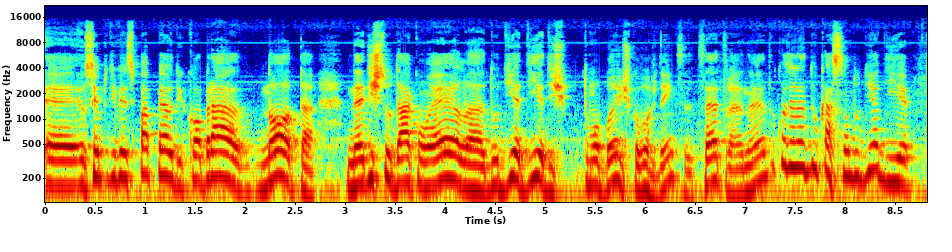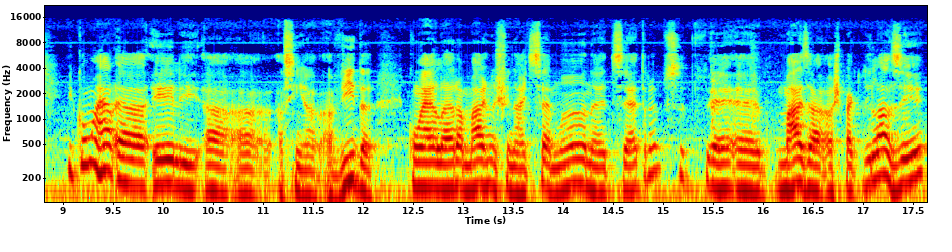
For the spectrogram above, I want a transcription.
é, eu sempre tive esse papel de cobrar nota, né, de estudar com ela, do dia a dia, de tomar banho, escovar os dentes, etc, né, coisa da educação do dia a dia. E como a, a, ele, a, assim, a, vida com ela era mais nos finais de semana, etc, é, é mais aspecto de lazer,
